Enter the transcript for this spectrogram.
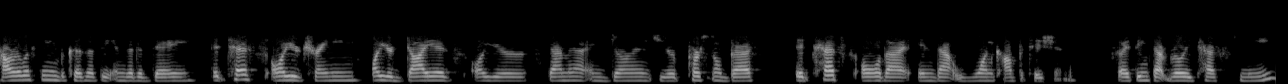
powerlifting because at the end of the day, it tests all your training, all your diets, all your stamina, endurance, your personal best. It tests all that in that one competition. So I think that really tests me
